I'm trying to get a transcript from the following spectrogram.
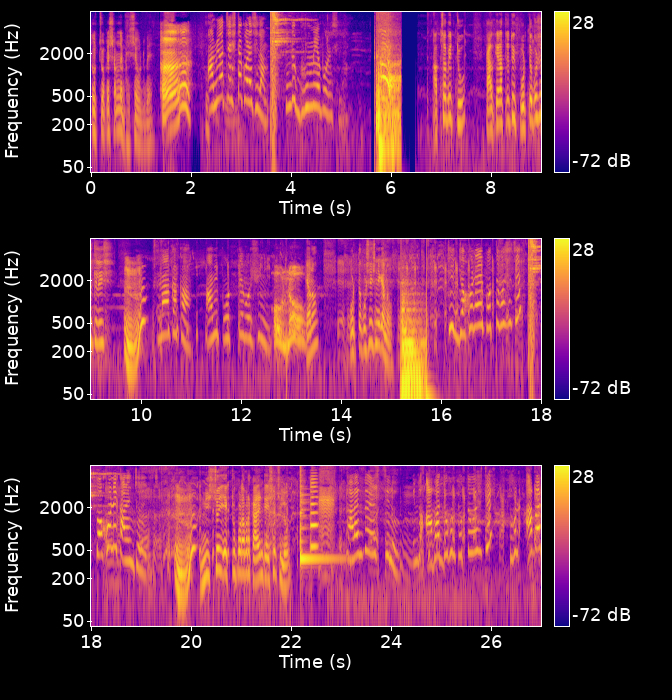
তোর চোখের সামনে ভেসে উঠবে। আমিও চেষ্টা করেছিলাম কিন্তু ঘুমিয়ে পড়েছিলাম। আচ্ছা বিট্টু কালকে রাত্রে তুই পড়তে বসেছিলিস? না কাকা আমি পড়তে বসিনি। কেন? পড়তে বসিসনি কেন? ঠিক যখন আমি পড়তে বসেছি তখনই কারেন্ট চলে গেছে। নিশ্চয়ই একটু পর আবার কারেন্ট এসেছিল। কারেন্ট তো এসেছিল কিন্তু আবার যখন পড়তে বসেছে তখন আবার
